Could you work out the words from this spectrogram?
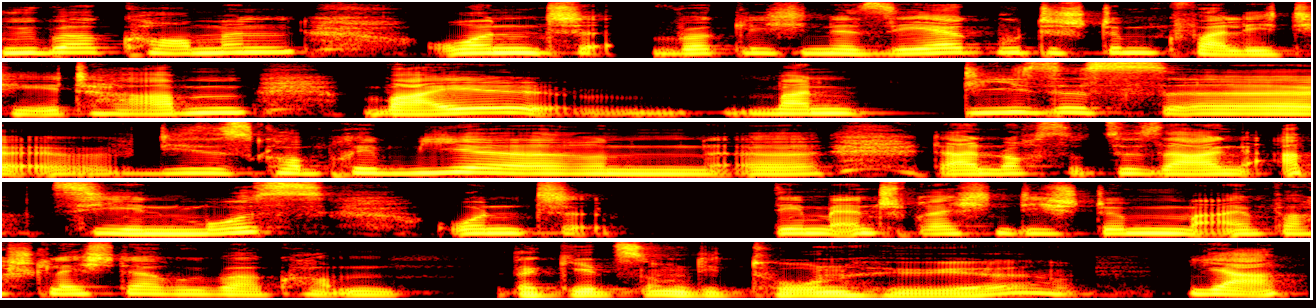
rüberkommen und wirklich eine sehr gute Stimmqualität haben, weil man dieses, äh, dieses Komprimieren äh, da noch sozusagen abziehen muss und dementsprechend die Stimmen einfach schlechter rüberkommen. Da geht es um die Tonhöhe. Ja,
